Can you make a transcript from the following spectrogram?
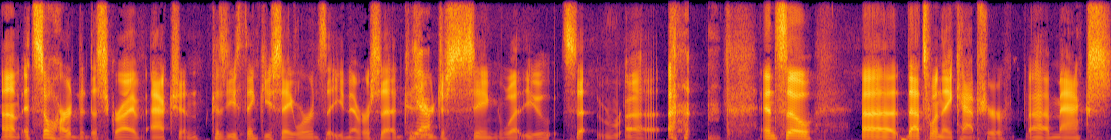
Um, it's so hard to describe action because you think you say words that you never said because Yeah. you're just seeing what you said. Uh, and so uh, that's when they capture uh, Max.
